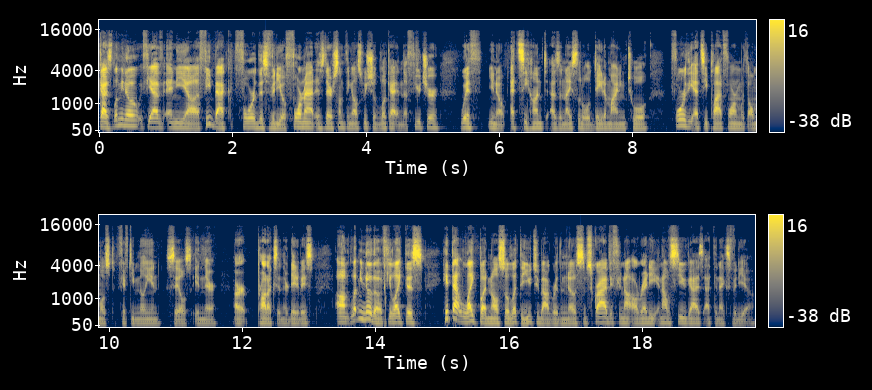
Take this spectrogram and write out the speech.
Guys, let me know if you have any uh, feedback for this video format. Is there something else we should look at in the future with, you know, Etsy Hunt as a nice little data mining tool for the Etsy platform with almost 50 million sales in there, or products in their database? Um, let me know though if you like this. Hit that like button also. Let the YouTube algorithm know. Subscribe if you're not already, and I will see you guys at the next video.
